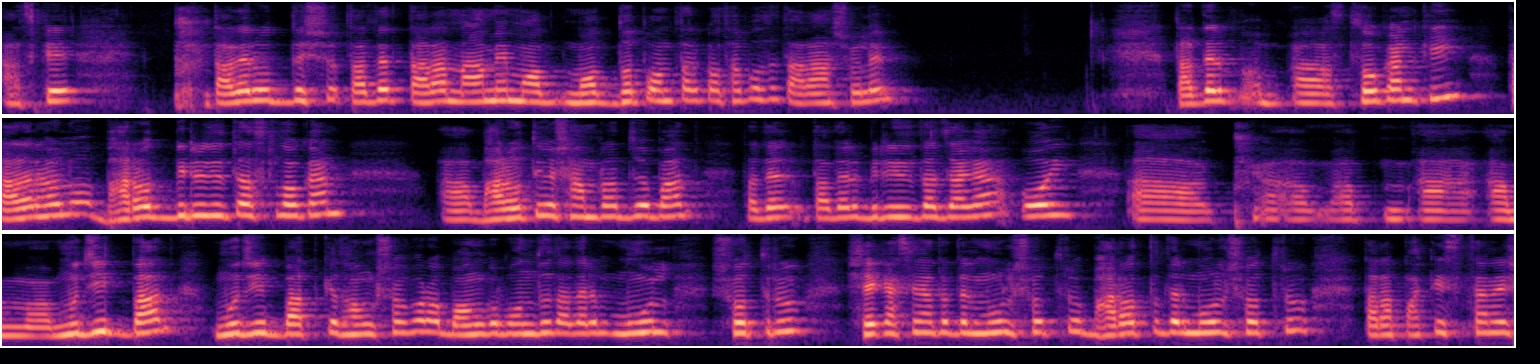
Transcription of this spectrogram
আজকে তাদের উদ্দেশ্য, তাদের, তারা নামে মধ্যপন্থার কথা বলছে, তারা আসলে তাদের স্লোগান কি? তাদের হলো ভারত বিরোধিতা স্লোগান ভারতীয় সাম্রাজ্যবাদ, তাদের তাদের বিরোধিতা জায়গা, ওই মুজিববাদ, মুজিববাদকে ধ্বংস করো, বঙ্গবন্ধু তাদের মূল শত্রু, শেখ হাসিনা তাদের মূল শত্রু, ভারত তাদের মূল শত্রু, তারা পাকিস্তানের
